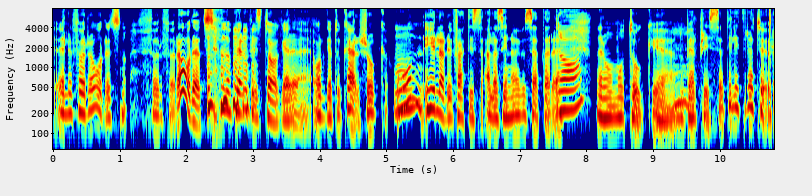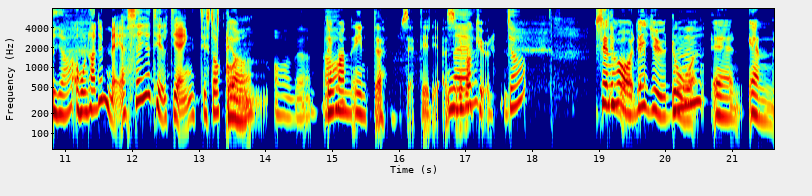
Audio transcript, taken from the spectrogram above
eller förra årets, för förra årets Nobelpristagare Olga Tokarczuk, mm. hon hyllade faktiskt alla sina översättare ja. när hon mottog eh, mm. Nobelpriset i litteratur. Ja, och hon hade med sig ett helt gäng till Stockholm. Ja. Av, eh. Det har man inte sett tidigare, så Nej. det var kul. Ja. Sen har vi ju då mm. en, en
